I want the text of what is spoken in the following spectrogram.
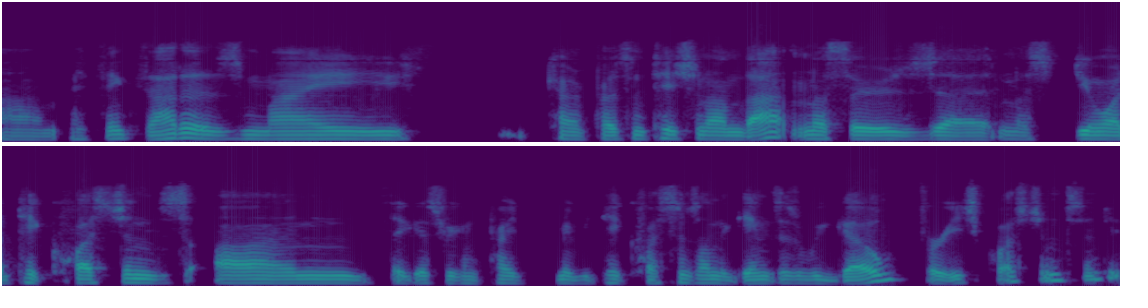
um i think that is my kind of presentation on that unless there's uh, unless do you want to take questions on i guess we can probably maybe take questions on the games as we go for each question cindy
